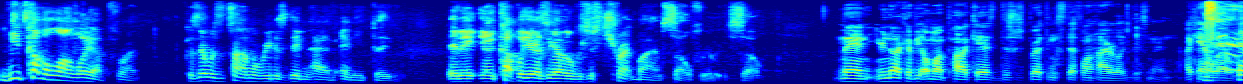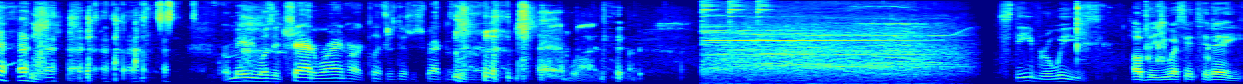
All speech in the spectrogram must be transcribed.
we've come a long way up front because there was a time when we just didn't have anything, and it, a couple years ago it was just Trent by himself, really. So man, you're not gonna be on my podcast disrespecting Stephon Heyer like this, man. I can't allow it. or maybe was it Chad Rinehart? Cliff is disrespecting him. Chad Ryan. Steve Ruiz of the USA Today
